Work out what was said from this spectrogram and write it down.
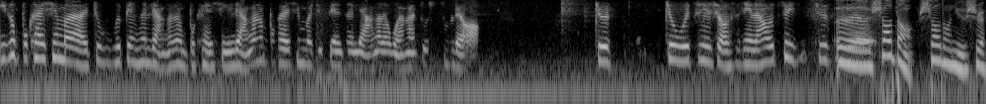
一个不开心嘛，就会变成两个人不开心；两个人不开心嘛，就变成两个人晚饭都吃不了。就就为这些小事情，然后最就是呃，稍等，稍等，女士，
